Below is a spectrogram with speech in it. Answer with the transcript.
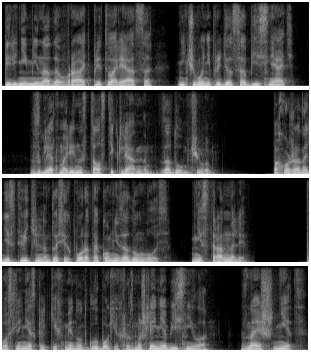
Перед ним не надо врать, притворяться, ничего не придется объяснять. Взгляд Марины стал стеклянным, задумчивым. Похоже, она действительно до сих пор о таком не задумывалась. Не странно ли? После нескольких минут глубоких размышлений объяснила. Знаешь, нет.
